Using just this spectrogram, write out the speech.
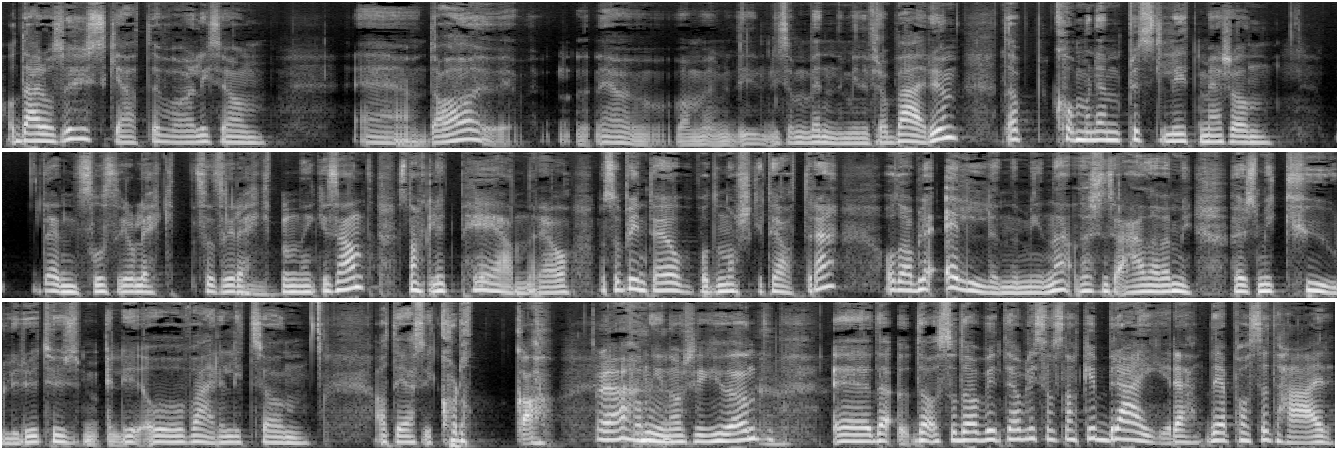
og der også husker jeg at det var liksom Da jeg var med liksom, vennene mine fra Bærum, da kommer den plutselig litt mer sånn den sosiolekten, ikke sant. Snakke litt penere. Og, men så begynte jeg å jobbe på Det Norske Teatret, og da ble l-ene mine Da synes jeg det mye, høres mye kulere ut å være litt sånn At jeg sier klokka Ja. på nynorsk, ikke sant. Eh, da, da, så da begynte jeg å liksom snakke breiere. Det passet her.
